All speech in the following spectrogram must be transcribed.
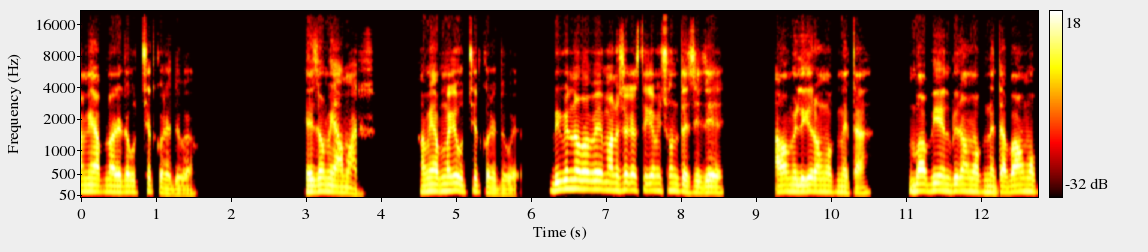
আমি আপনার এটা উচ্ছেদ করে দেব। এই জমি আমার, আমি আপনাকে উচ্ছেদ করে দেব। বিভিন্নভাবে মানুষের কাছ থেকে আমি শুনতেছি যে আওয়ামী লীগের অমক নেতা বা বিএনপির অমক নেতা বা অমক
